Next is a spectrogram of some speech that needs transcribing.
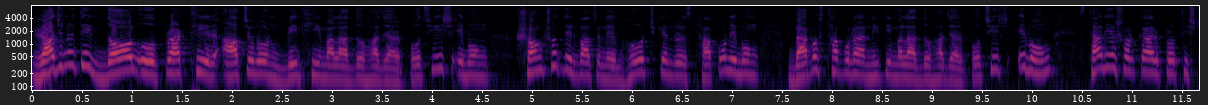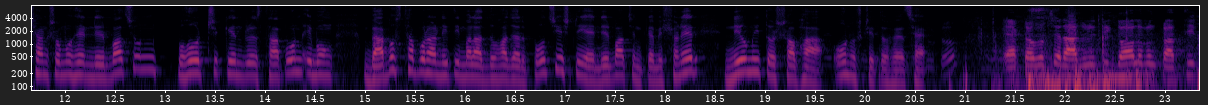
রাজনৈতিক দল ও প্রার্থীর আচরণ বিধিমালা দু হাজার পঁচিশ এবং সংসদ নির্বাচনে ভোট কেন্দ্র স্থাপন এবং ব্যবস্থাপনা নীতিমালা দুহাজার পঁচিশ এবং স্থানীয় সরকার প্রতিষ্ঠানসমূহের নির্বাচন, ভোট কেন্দ্র স্থাপন এবং ব্যবস্থাপনা নীতিমালা দু হাজার পঁচিশ নিয়ে নির্বাচন কমিশনের নিয়মিত সভা অনুষ্ঠিত হয়েছে। একটা হচ্ছে রাজনৈতিক দল এবং প্রার্থীর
